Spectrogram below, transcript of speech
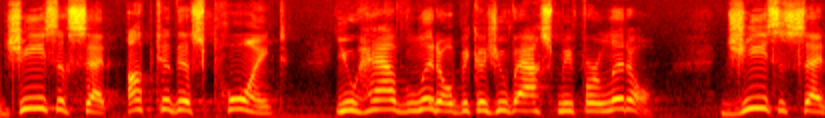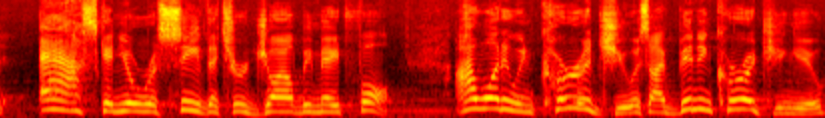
Jesus said, Up to this point, you have little because you've asked me for little. Jesus said, Ask and you'll receive that your joy will be made full. I want to encourage you, as I've been encouraging you,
